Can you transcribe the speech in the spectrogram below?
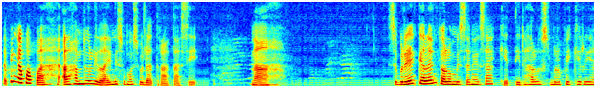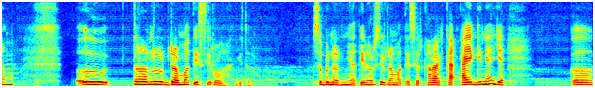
tapi nggak apa-apa. Alhamdulillah ini semua sudah teratasi nah sebenarnya kalian kalau misalnya sakit tidak harus berpikir yang uh, terlalu dramatisir lah gitu. Sebenarnya tidak harus didramatisir. Karena kayak gini aja. Uh,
